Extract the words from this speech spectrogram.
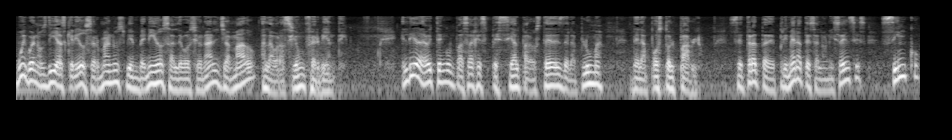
Muy buenos días queridos hermanos, bienvenidos al devocional llamado a la oración ferviente. El día de hoy tengo un pasaje especial para ustedes de la pluma del apóstol Pablo. Se trata de 1 Tesalonicenses 5,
